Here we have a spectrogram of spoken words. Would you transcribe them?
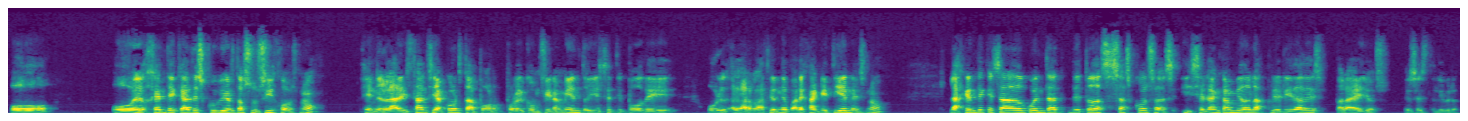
O, o gente que ha descubierto a sus hijos, ¿no? En la distancia corta por, por el confinamiento y ese tipo de. o la relación de pareja que tienes, ¿no? La gente que se ha dado cuenta de todas esas cosas y se le han cambiado las prioridades, para ellos es este libro.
